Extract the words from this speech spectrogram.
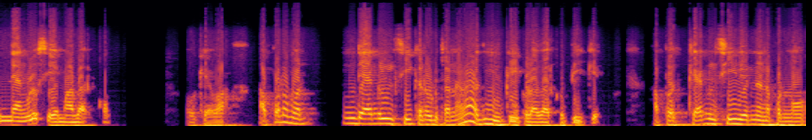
இந்த ஆங்கிளும் சேமாக தான் இருக்கும். ஓகேவா அப்போ நம்ம இந்த ஆங்கிள் சி கண்டுபிடிச்சோம்னா அது இதுக்கு ஈக்குவலாக தான் இருக்கும் பிக்கு அப்போ ட்ரையாங்கிள் சி வேணும் என்ன பண்ணணும்?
